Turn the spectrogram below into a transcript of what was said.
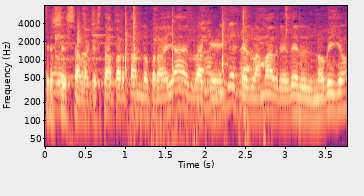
Es esa la que está apartando para allá, es la que es la madre del novillo.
